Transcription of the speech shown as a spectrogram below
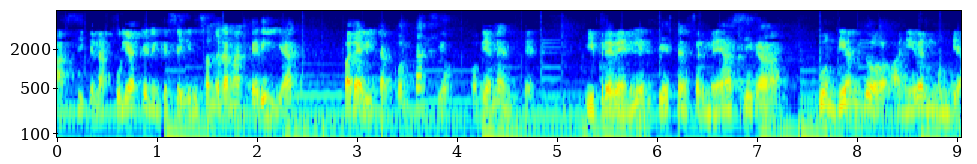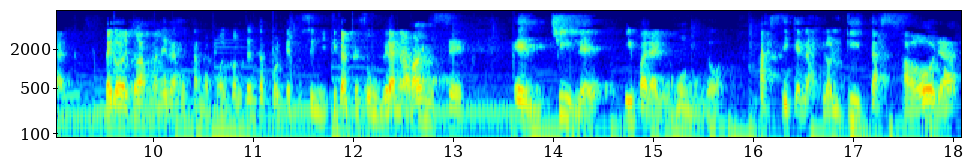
Así que las culias tienen que seguir usando la mascarilla para evitar contagio, obviamente, y prevenir que esta enfermedad siga cundiendo a nivel mundial. Pero de todas maneras estamos muy contentos porque esto significa que es un gran avance en Chile y para el mundo. Así que las lolquitas ahora,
